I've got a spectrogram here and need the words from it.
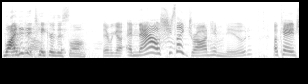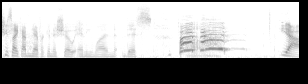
Why did we it take her this long? There we go. And now she's like drawing him nude. Okay, and she's like, I'm never gonna show anyone this. Fuck Um, that. Yeah,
